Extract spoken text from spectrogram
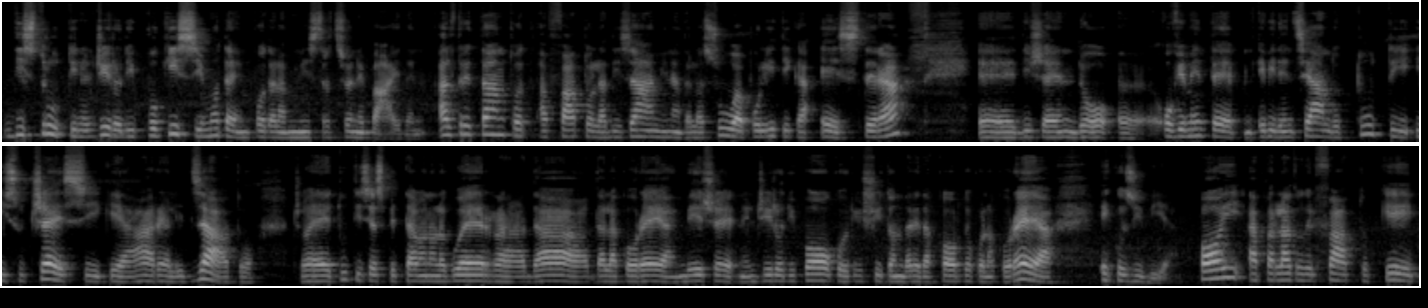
distrutti nel giro di pochissimo tempo dall'amministrazione Biden. Altrettanto ha fatto la disamina della sua politica estera, eh, dicendo, eh, ovviamente evidenziando tutti i successi che ha realizzato, cioè tutti si aspettavano la guerra da, dalla Corea, invece nel giro di poco è riuscito ad andare d'accordo con la Corea e così via. Poi ha parlato del fatto che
